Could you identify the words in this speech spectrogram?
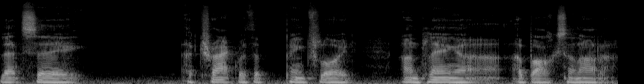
let's say, a track with the Pink Floyd, and playing a, a Bach sonata.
